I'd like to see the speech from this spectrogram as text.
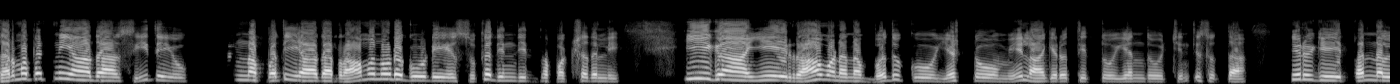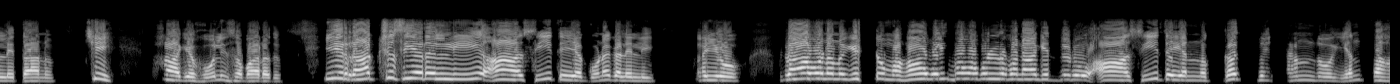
ಧರ್ಮಪತ್ನಿಯಾದ ಸೀತೆಯು ತನ್ನ ಪತಿಯಾದ ರಾಮನೊಡಗೂಡಿ ಸುಖದಿಂದಿದ್ದ ಪಕ್ಷದಲ್ಲಿ ಈಗ ಈ ರಾವಣನ ಬದುಕು ಎಷ್ಟೋ ಮೇಲಾಗಿರುತ್ತಿತ್ತು ಎಂದು ಚಿಂತಿಸುತ್ತಾ ತಿರುಗಿ ತನ್ನಲ್ಲಿ ತಾನು, ಛಿ, ಹಾಗೆ ಹೋಲಿಸಬಾರದು. ಈ ರಾಕ್ಷಸಿಯರಲ್ಲಿ ಆ ಸೀತೆಯ ಗುಣಗಳಲ್ಲಿ? ಅಯ್ಯೋ, ರಾವಣನು ಎಷ್ಟು ಮಹಾವೈಭವಗೊಳ್ಳುವನಾಗಿದ್ದರೂ ಆ ಸೀತೆಯನ್ನು ಕದ್ದು ತಂದು ಎಂತಹ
